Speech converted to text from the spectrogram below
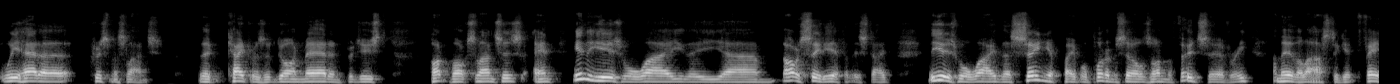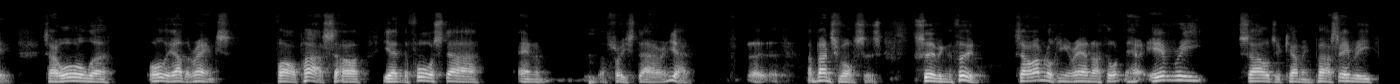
we had a Christmas lunch. The caterers had gone mad and produced hot box lunches. And in the usual way, the um, I was CDF at this stage. The usual way, the senior people put themselves on the food servery, and they're the last to get fed. So all the all the other ranks file past. So you had the four star and a three star, and yeah, a bunch of officers serving the food. So I'm looking around. I thought, now every soldier coming past, every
